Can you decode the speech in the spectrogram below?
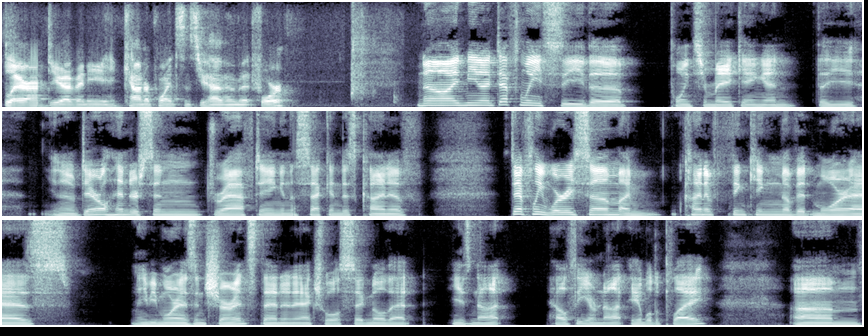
Blair, do you have any counterpoints since you have him at four? No, I mean I definitely see the points you're making, and the you know Darrell Henderson drafting in the second is kind of definitely worrisome. I'm kind of thinking of it more as maybe more as insurance than an actual signal that he's not healthy or not able to play. Um,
